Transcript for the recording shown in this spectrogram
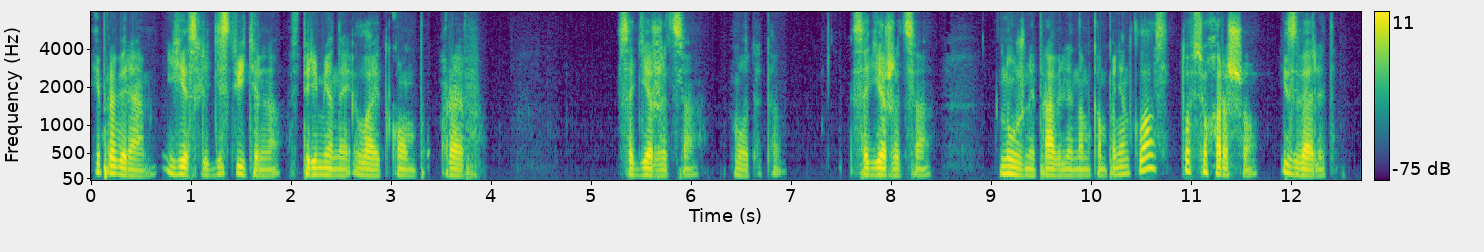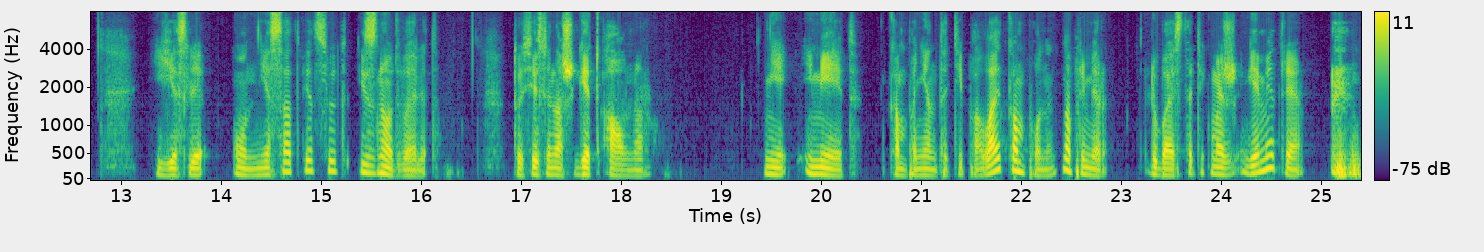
и проверяем. Если действительно в переменной lightCompRef содержится вот это, содержится нужный правильный нам компонент класс, то все хорошо. Is valid. Если он не соответствует, is not valid. То есть если наш getOwner не имеет компонента типа lightComponent, например, любая static mesh геометрия, где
